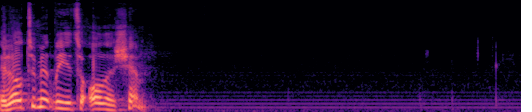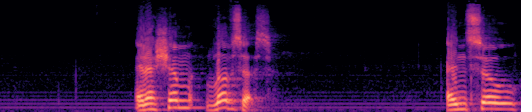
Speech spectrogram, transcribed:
And ultimately, it's all Hashem. And Hashem loves us. And so,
